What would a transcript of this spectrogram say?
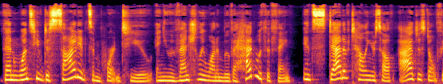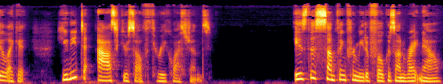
Then once you've decided it's important to you and you eventually want to move ahead with the thing, instead of telling yourself, I just don't feel like it, you need to ask yourself three questions. Is this something for me to focus on right now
